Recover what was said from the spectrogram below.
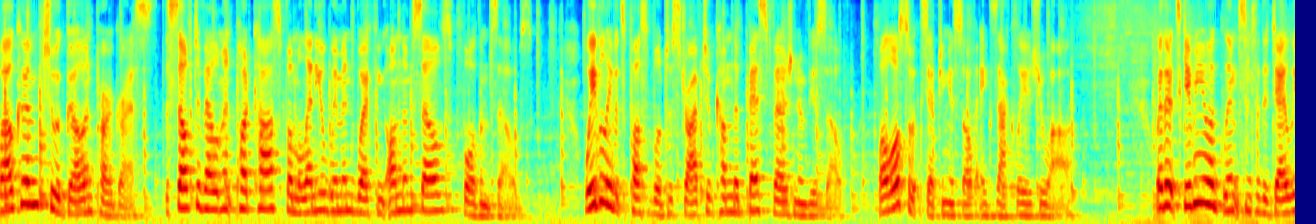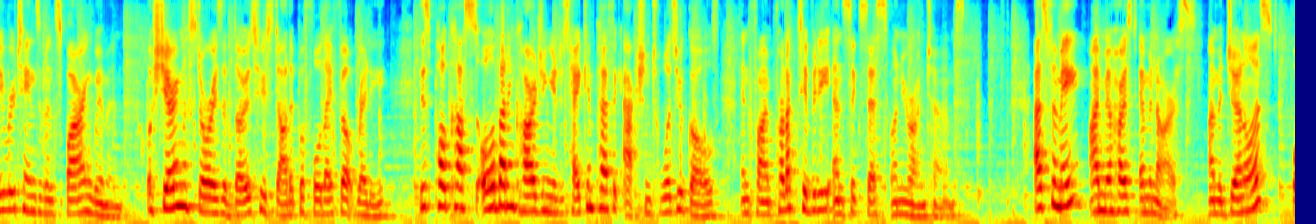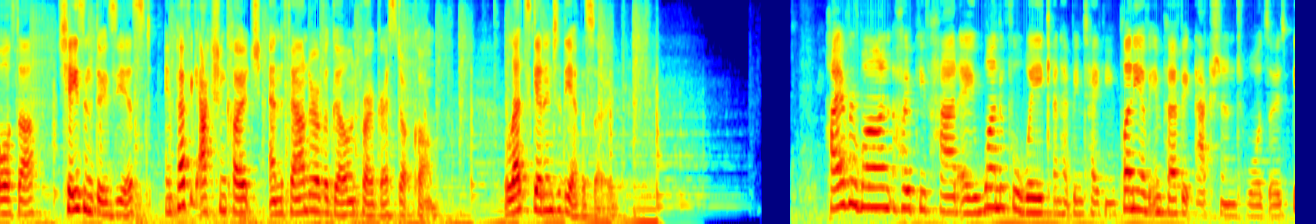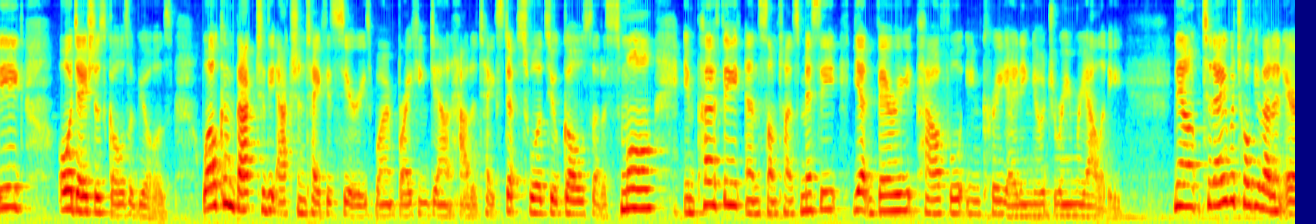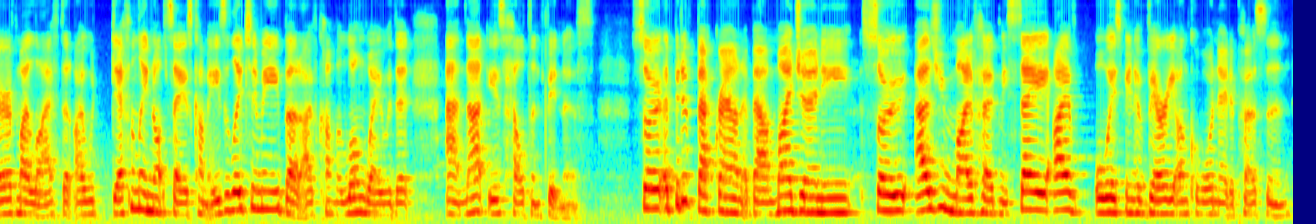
Welcome to A Girl in Progress, the self development podcast for millennial women working on themselves for themselves. We believe it's possible to strive to become the best version of yourself while also accepting yourself exactly as you are. Whether it's giving you a glimpse into the daily routines of inspiring women or sharing the stories of those who started before they felt ready, this podcast is all about encouraging you to take imperfect action towards your goals and find productivity and success on your own terms. As for me, I'm your host, Emma Norris. I'm a journalist, author, cheese enthusiast, imperfect action coach, and the founder of a agirlinprogress.com. Let's get into the episode. Hi everyone, hope you've had a wonderful week and have been taking plenty of imperfect action towards those big, audacious goals of yours. Welcome back to the Action Takers series where I'm breaking down how to take steps towards your goals that are small, imperfect, and sometimes messy, yet very powerful in creating your dream reality. Now, today we're talking about an area of my life that I would definitely not say has come easily to me, but I've come a long way with it, and that is health and fitness. So, a bit of background about my journey. So, as you might have heard me say, I've always been a very uncoordinated person.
